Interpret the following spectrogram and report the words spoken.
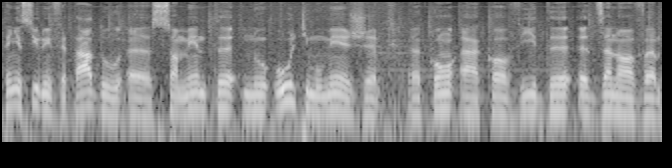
tenha sido infectado somente no último mês com a Covid-19.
